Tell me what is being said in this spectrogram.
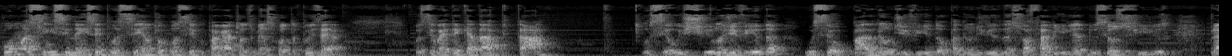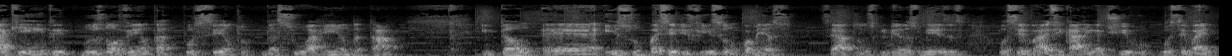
Como assim, se nem 100% eu consigo pagar todas as minhas contas? Pois é, você vai ter que adaptar o seu estilo de vida, o seu padrão de vida, o padrão de vida da sua família, dos seus filhos, para que entre nos 90% da sua renda, tá? Então, é, isso vai ser difícil no começo, certo? Nos primeiros meses você vai ficar negativo, você vai,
